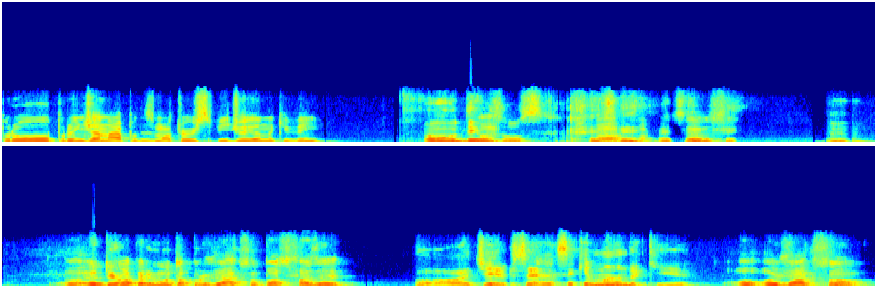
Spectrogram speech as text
pro, pro Indianapolis Motor Speedway ano que vem. Oh, Deus ouça. Ah, tá pensando sim. Eu tenho uma pergunta pro Jackson, posso fazer? Pode, você, é você que manda aqui. Ô, ô Jackson,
